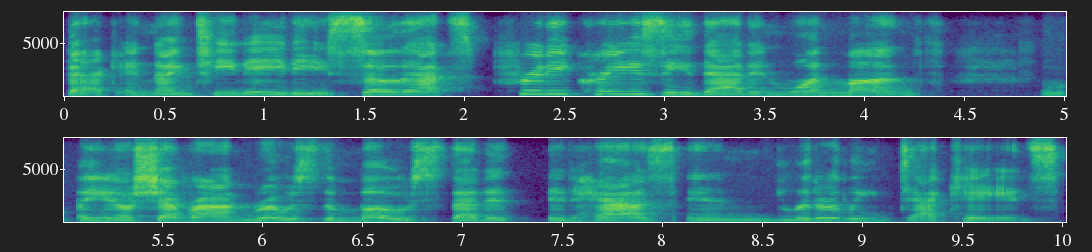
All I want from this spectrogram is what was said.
back in 1980. So that's pretty crazy that in one month, you know, Chevron rose the most that it, it has in literally decades.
